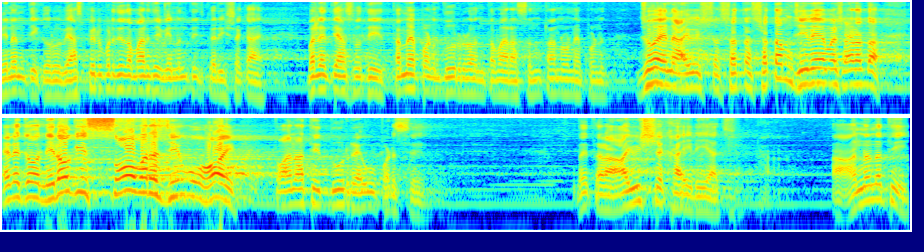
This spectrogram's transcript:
વિનંતી કરું, વ્યાસપીઠ ઉપરથી તમારાથી વિનંતી જ કરી શકાય. બને ત્યાં સુધી તમે પણ દૂર રહો ને તમારા સંતાનોને પણ જો એને આયુષ્ય સત શતમ જીવે એમાં શારદા, એને જો નિરોગી સો વર્ષ જીવવું હોય, તો આનાથી દૂર રહેવું પડશે. આ આયુષ્ય ખાઈ રહ્યા છે. આ અન્ન નથી,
